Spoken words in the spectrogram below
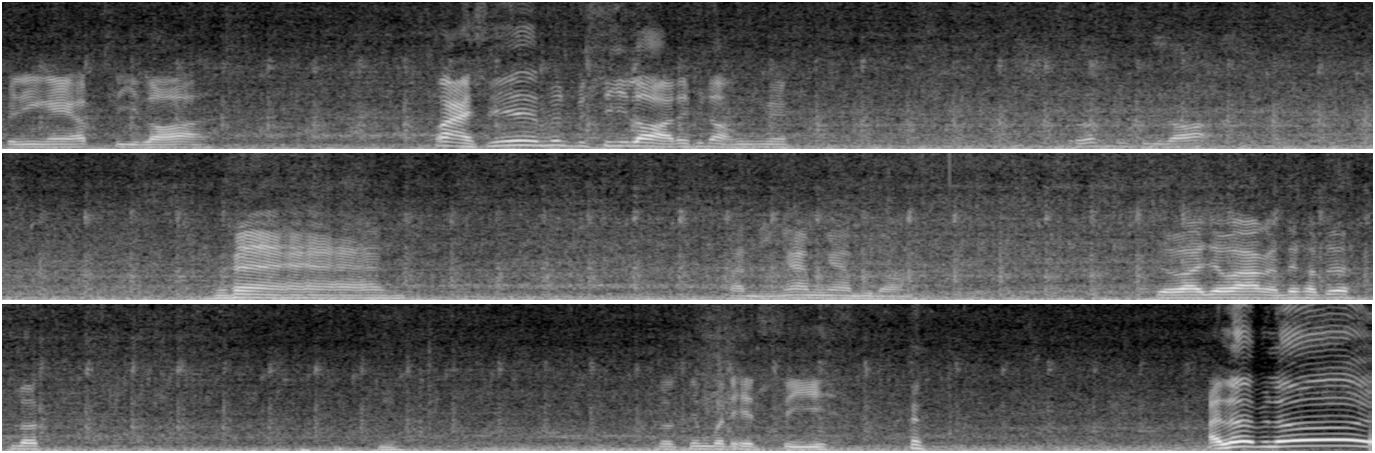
เป็นยังไงครับสี่ล้อว่าสิมันเป็นสี่ล้อได้พี่น้องไงรถมีสี่ล้อแหม่คันนี้งามงามพี่น้องเจอว่าจะว่ากันเด้อครับเด้อรถรถยังบริเฮ็ดสีไปเลยไปเลย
